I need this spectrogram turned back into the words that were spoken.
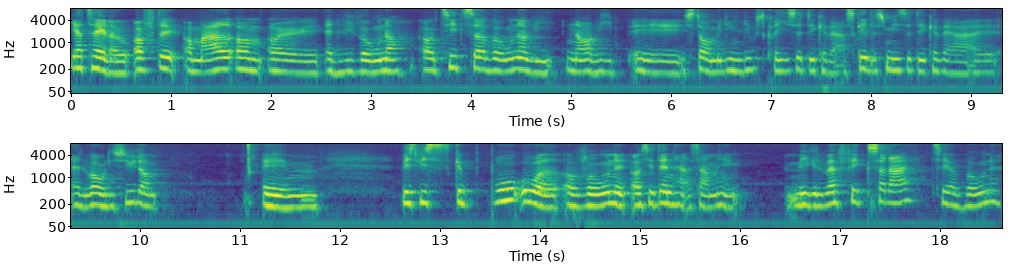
jeg taler jo ofte og meget om, øh, at vi vågner. Og tit så vågner vi, når vi øh, står midt i en livskrise. Det kan være skilsmisse, det kan være øh, alvorlig sygdom. Øhm, hvis vi skal bruge ordet og vågne, også i den her sammenhæng, Mikkel, hvad fik så dig til at vågne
